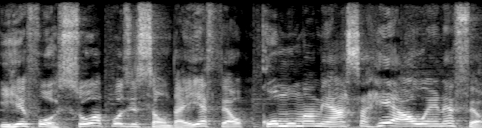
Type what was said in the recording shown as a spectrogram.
e reforçou a posição da EFL como uma ameaça real à NFL,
